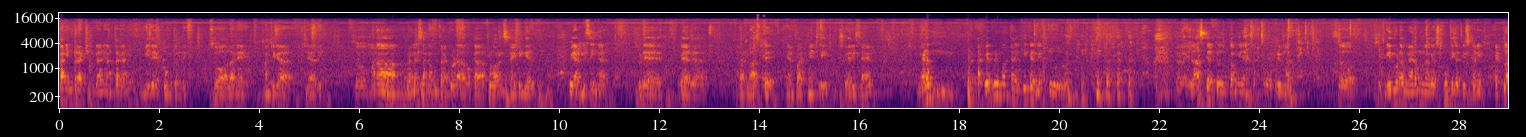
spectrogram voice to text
కానీ ఇంటరాక్షన్ కానీ అంతా కానీ మీదే ఎక్కువ ఉంటుంది. సో అలానే మంచిగా చేయాలి. సో మన రమేష్ సంగమిత్రకు కూడా ఒక Florence Nightingale we're missing today where her last day unfortunately it's very sad madam every month I kick a name to last to come every month so so మీరు కూడా మేడం లాగా స్ఫూర్తిగా తీసుకొని ఎట్లా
